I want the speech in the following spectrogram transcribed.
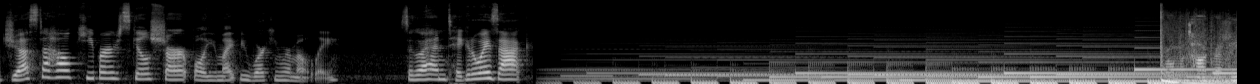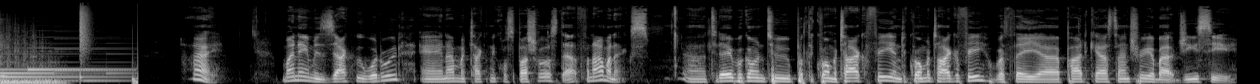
just to help keep our skills sharp while you might be working remotely. So go ahead and take it away, Zach. Chromatography. Hi, my name is Zachary Woodward, and I'm a technical specialist at Phenomenex. Uh, today we're going to put the chromatography into chromatography with a uh, podcast entry about GC.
